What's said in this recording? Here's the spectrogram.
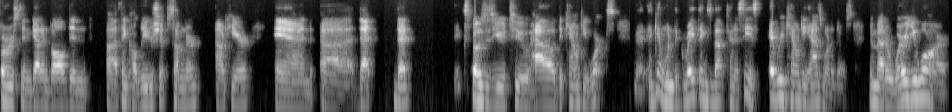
first and got involved in a thing called Leadership Sumner out here, and uh, that that exposes you to how the county works. Again, one of the great things about Tennessee is every county has one of those. No matter where you are,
